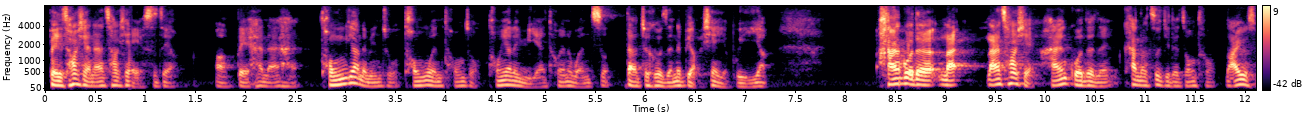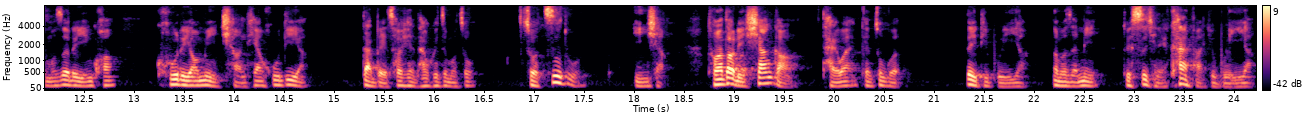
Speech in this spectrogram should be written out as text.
北朝鲜、南朝鲜也是这样。啊，北韩、南韩同样的民族，同文同种，同样的语言，同样的文字，但最后人的表现也不一样。韩国的南南朝鲜，韩国的人看到自己的总统，哪有什么热泪盈眶，哭得要命，抢天呼地啊？但北朝鲜他会这么做，受制度影响。同样道理，香港、台湾跟中国内地不一样，那么人民对事情的看法就不一样。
